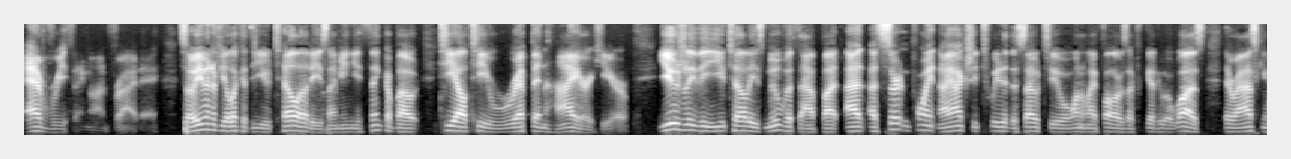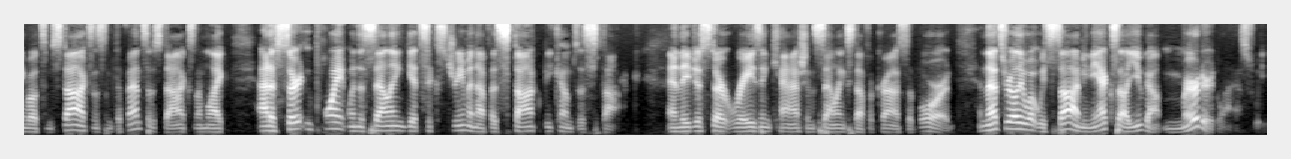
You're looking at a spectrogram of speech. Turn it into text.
everything on Friday. So even if you look at the utilities, I mean, you think about TLT ripping higher here. Usually the utilities move with that, but at a certain point, and I actually tweeted this out to one of my followers, I forget who it was, they were asking about some stocks and some defensive stocks. And I'm like, at a certain point, when the selling gets extreme enough, a stock becomes a stock and they just start raising cash and selling stuff across the board. And that's really what we saw. I mean, the XLU got murdered last week.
